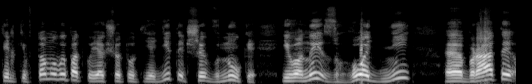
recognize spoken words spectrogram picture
тільки в тому випадку, якщо тут є діти чи внуки, і вони згодні е, брати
